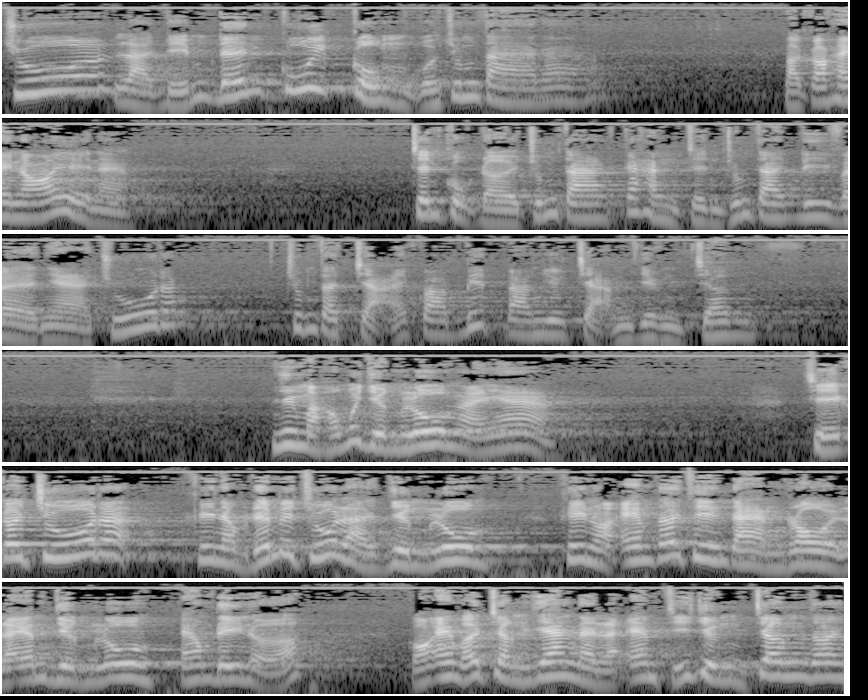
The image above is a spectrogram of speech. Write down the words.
Chúa là điểm đến cuối cùng của chúng ta đó. Mà con hay nói vậy nè. Trên cuộc đời chúng ta, cái hành trình chúng ta đi về nhà chúa đó, chúng ta trải qua biết bao nhiêu chạm dừng chân. Nhưng mà không có dừng luôn à nha. Chỉ có chúa đó, khi nào đến với chúa là dừng luôn khi nào em tới thiên đàng rồi là em dừng luôn, em không đi nữa. Còn em ở trần gian này là em chỉ dừng chân thôi.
